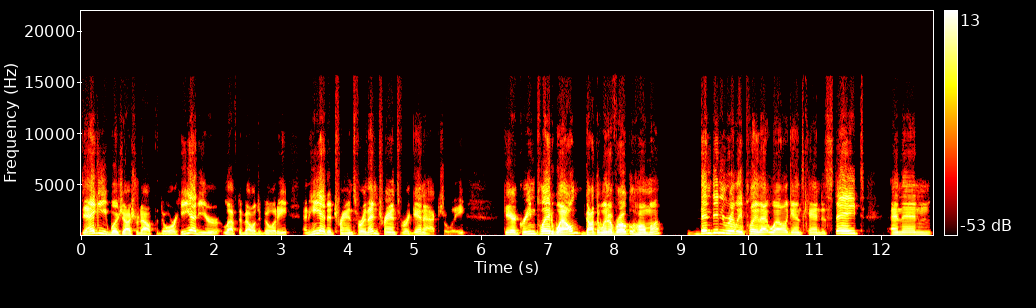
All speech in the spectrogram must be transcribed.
Doege was ushered out the door. He had a year left of eligibility, and he had to transfer and then transfer again. Actually, Garrett Greene played well, got the win over Oklahoma, then didn't really play that well against Kansas State and then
